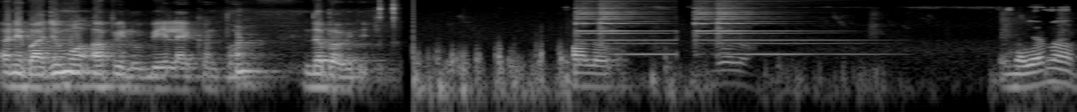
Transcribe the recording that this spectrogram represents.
અને બાજુમાં આપેલું બે લાયકન પણ દબાવી દેજો. હાલો બોલો મજામાં?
